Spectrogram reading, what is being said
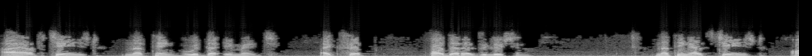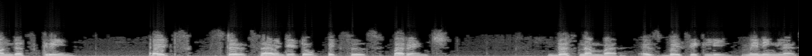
I have changed nothing with the image except for the resolution. Nothing has changed on the screen. It's still 72 pixels per inch. This number is basically meaningless.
